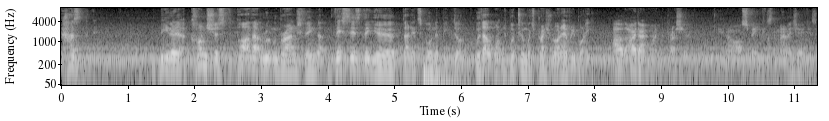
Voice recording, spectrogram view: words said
has been a, a conscious part of that root and branch thing that this is the year that it's going to be done, without wanting to put too much pressure on everybody. I, I don't mind the pressure. You know, I'll speak as the manager because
